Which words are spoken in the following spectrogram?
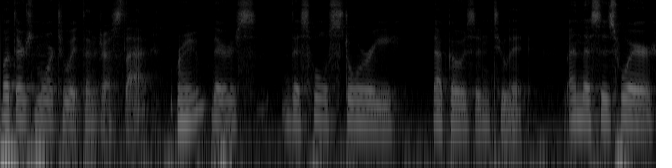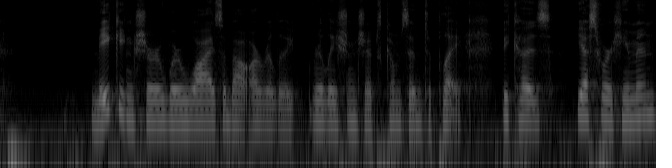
But there's more to it than just that Right. there's this whole story that goes into it. And this is where making sure we're wise about our rela- relationships comes into play. Because, yes, we're human,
